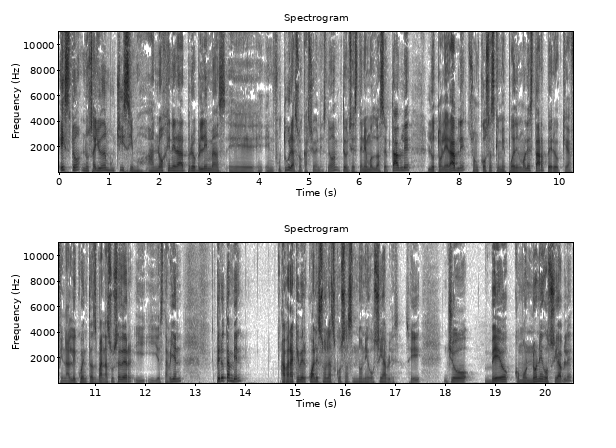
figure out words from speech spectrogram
esto nos ayuda muchísimo a no generar problemas eh, en futuras ocasiones, ¿no? Entonces tenemos lo aceptable, lo tolerable, son cosas que me pueden molestar, pero que a final de cuentas van a suceder y, y está bien. Pero también habrá que ver cuáles son las cosas no negociables, ¿sí? Yo veo como no negociable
